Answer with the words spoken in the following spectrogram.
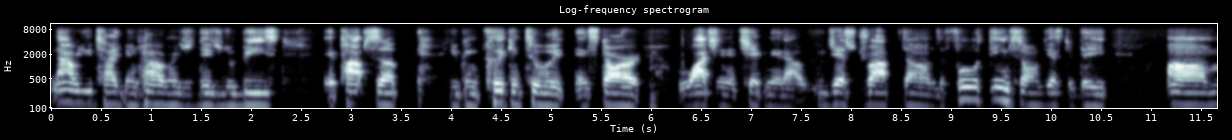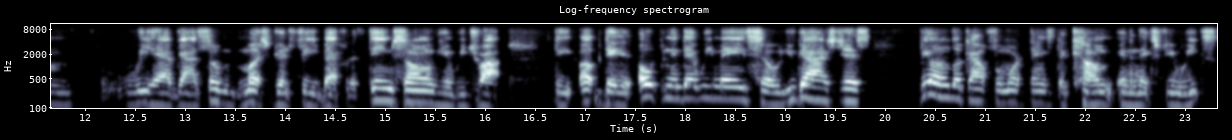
Now you type in Power Rangers Digital Beast, it pops up. You can click into it and start watching and checking it out. We just dropped um the full theme song yesterday. Um we have gotten so much good feedback for the theme song and we dropped the updated opening that we made. So you guys just be on the lookout for more things to come in the next few weeks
